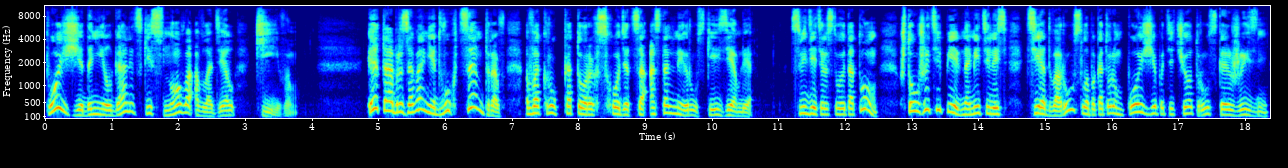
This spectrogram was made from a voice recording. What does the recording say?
Позже Даниил Галицкий снова овладел Киевом. Это образование двух центров, вокруг которых сходятся остальные русские земли, свидетельствует о том, что уже теперь наметились те два русла, по которым позже потечет русская жизнь.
